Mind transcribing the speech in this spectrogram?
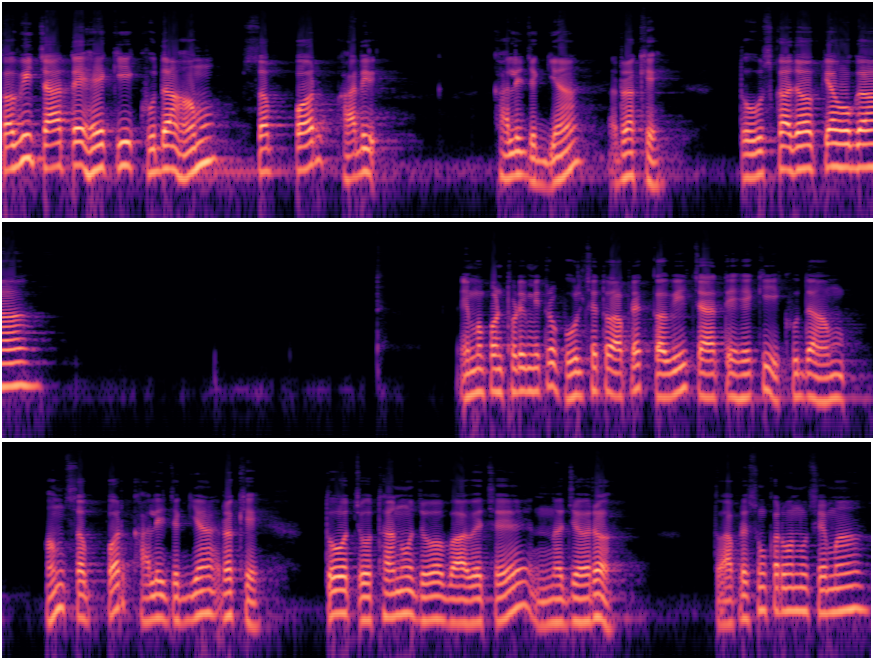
कवि चाहते हैं कि खुदा हम सब पर खाली खाली जगह रखे तो उसका जवाब क्या होगा એમાં પણ થોડી મિત્રો ભૂલ છે તો આપણે કવિ ચાહતે હે કે ખુદા હમ હમ સબ પર ખાલી જગ્યા રખે તો ચોથાનો જવાબ આવે છે નજર. તો આપણે શું કરવાનું છે એમાં?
